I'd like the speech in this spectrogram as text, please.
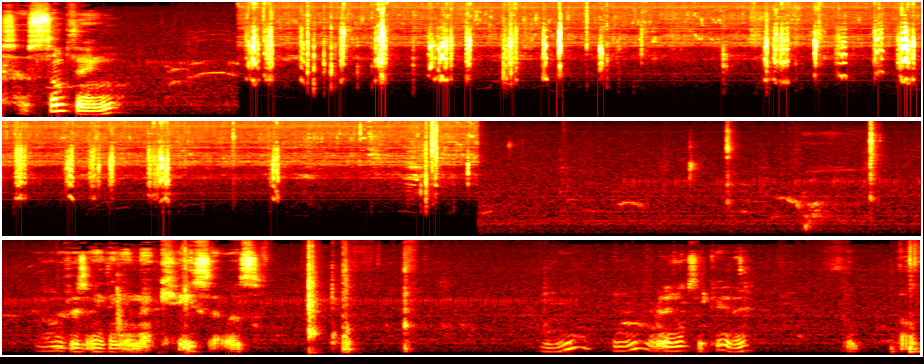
So something. There's anything in that case that was. Mm-hmm. Mm-hmm. Everything looks okay there. Oh.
